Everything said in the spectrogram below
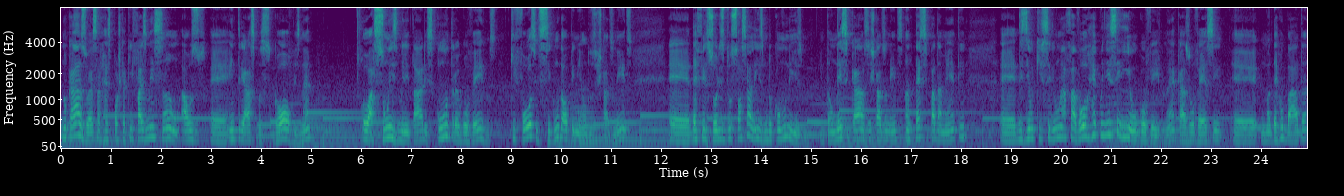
No caso, essa resposta aqui faz menção aos, é, entre aspas, golpes, né? Ou ações militares contra governos que fossem, segundo a opinião dos Estados Unidos, é, defensores do socialismo, do comunismo. Então, nesse caso, os Estados Unidos antecipadamente é, diziam que seriam a favor, reconheceriam o governo, né, caso houvesse é, uma derrubada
